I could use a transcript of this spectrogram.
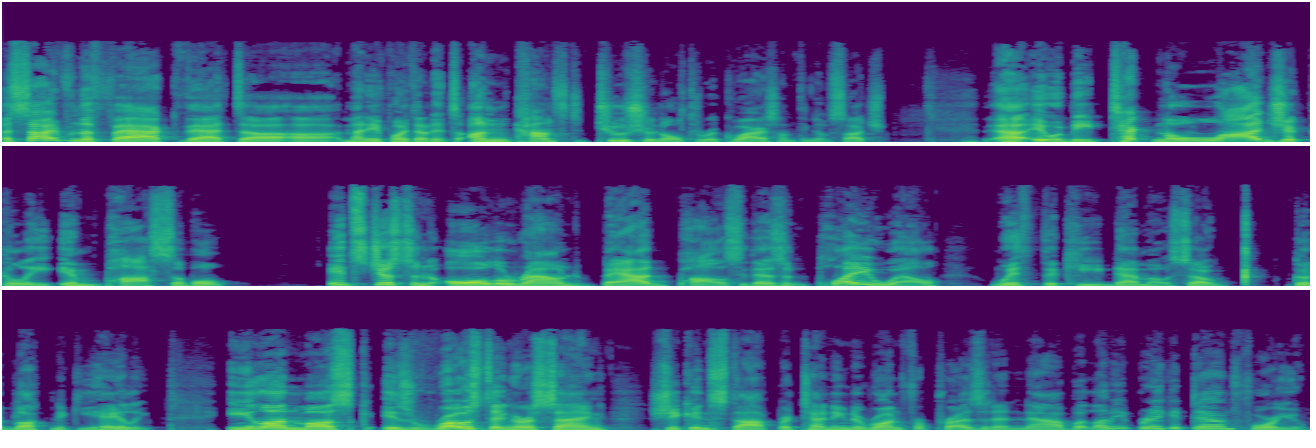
aside from the fact that uh, uh, many point out it's unconstitutional to require something of such, uh, it would be technologically impossible. It's just an all around bad policy that doesn't play well with the key demo. So, good luck, Nikki Haley. Elon Musk is roasting her, saying she can stop pretending to run for president now. But let me break it down for you.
